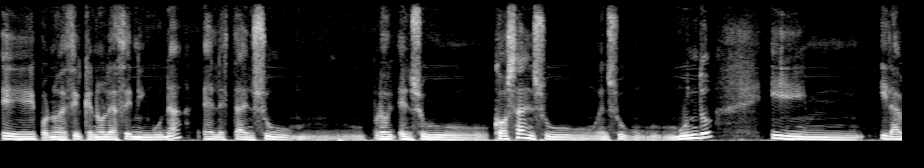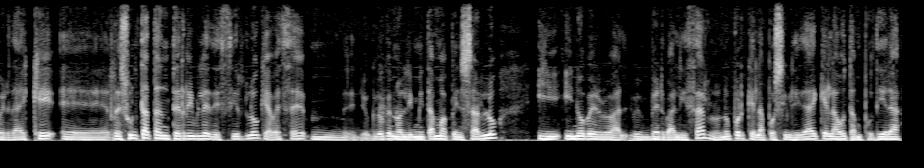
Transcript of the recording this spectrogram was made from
eh, por no decir que no le hace ninguna, él está en su, en su cosa, en su, en su mundo, y, la verdad es que eh, resulta tan terrible decirlo que a veces mm, yo creo que nos limitamos a pensarlo y, no verbal- verbalizarlo, ¿no? porque la posibilidad de que la OTAN pudiera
